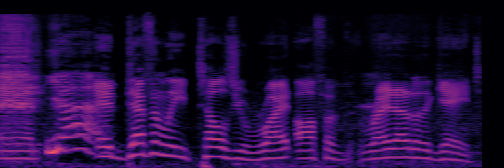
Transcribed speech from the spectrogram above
and Yeah. it definitely tells you right off of right out of the gate.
